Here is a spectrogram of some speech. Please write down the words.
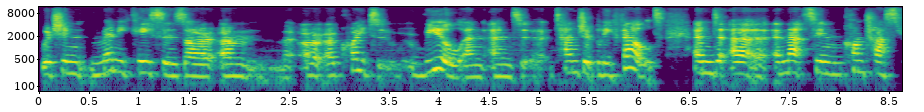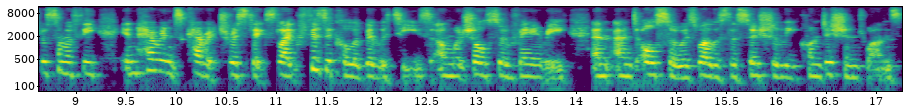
which in many cases are, um, are, are, quite real and, and uh, tangibly felt. And, uh, and that's in contrast with some of the inherent characteristics like physical abilities, um, which also vary and, and also as well as the socially conditioned ones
